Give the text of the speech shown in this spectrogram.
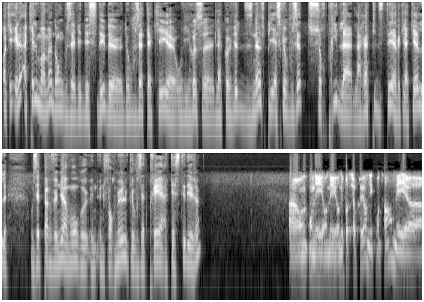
OK. Et là, à quel moment, donc, vous avez décidé de, vous attaquer euh, au virus euh, de la COVID-19? Puis est-ce que vous êtes surpris de la, rapidité avec laquelle vous êtes parvenu à avoir une, une formule que vous êtes prêt à tester déjà? Euh, on, est on est on n'est pas surpris, on est content, mais euh,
